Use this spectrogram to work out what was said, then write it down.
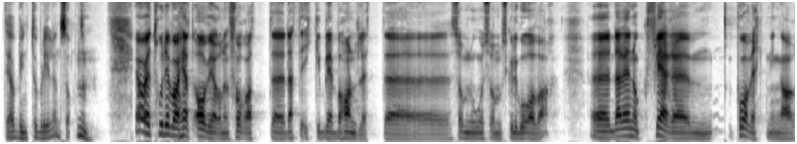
det har begynt å bli lønnsomt. Mm. Ja, og jeg tror det var helt avgjørende for at dette ikke ble behandlet som noe som skulle gå over. Uh, der er nok flere um, påvirkninger,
